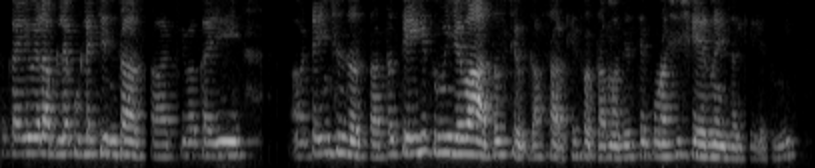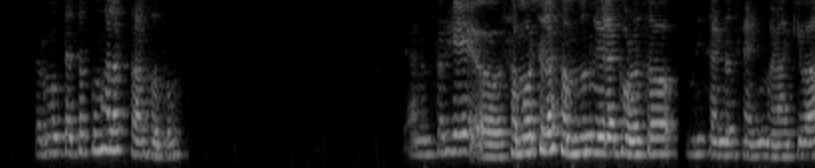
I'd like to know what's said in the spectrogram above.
तर काही वेळेला आपल्या कुठल्या चिंता असतात किंवा काही टेन्शन्स असतात. तर तेही तुम्ही जेव्हा आतच ठेवता सारखे स्वतःमध्येच ते कोणाशी शेअर नाही जर केले तुम्ही तर मग त्याचा तुम्हालाच त्रास होतो. त्यानंतर हे समोरच्याला समजून गेलं थोडंसं मिसअंडरस्टँडिंग म्हणा किंवा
